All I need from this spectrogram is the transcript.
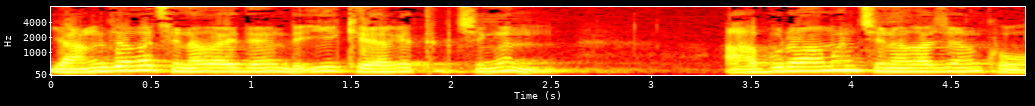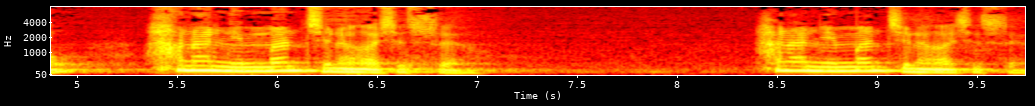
양자가 지나가야 되는데 이 계약의 특징은 아브라함은 지나가지 않고 하나님만 지나가셨어요. 하나님만 지나가셨어요.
